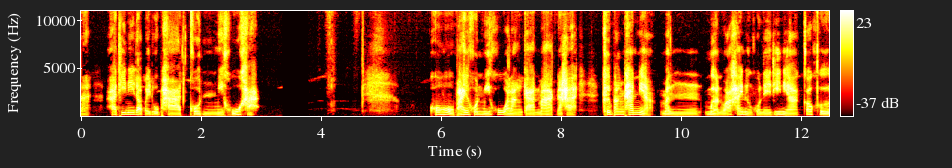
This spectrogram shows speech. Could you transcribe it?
นะอาทีนี้เราไปดูพาร์ทคนมีคู่ค่ะ โอ้โหไพ่คนมีคู่อลังการมากนะคะ คือบางท่านเนี่ยมันเหมือนว่าใครหนึ่งคนในที่เนี้ยก็คือ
